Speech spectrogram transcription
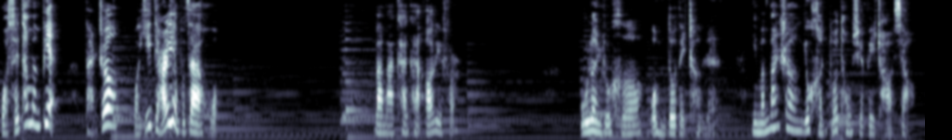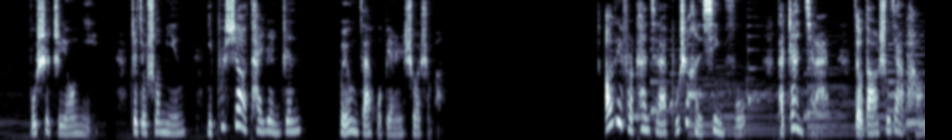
我随他们便，反正我一点儿也不在乎。”妈妈看看奥利弗。无论如何，我们都得承认，你们班上有很多同学被嘲笑，不是只有你。这就说明你不需要太认真，不用在乎别人说什么。奥利弗看起来不是很幸福，他站起来，走到书架旁，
